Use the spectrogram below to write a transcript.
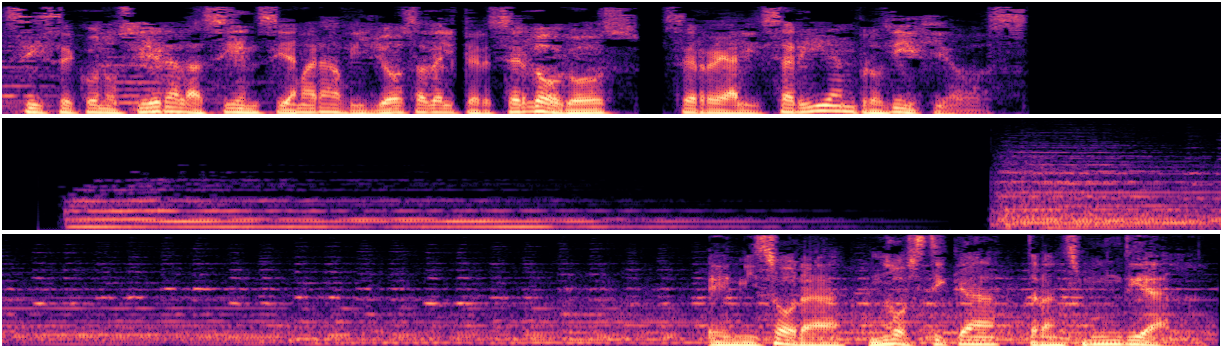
si se conociera la ciencia maravillosa del tercer logos, se realizarían prodigios. Emisora, gnóstica, transmundial.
